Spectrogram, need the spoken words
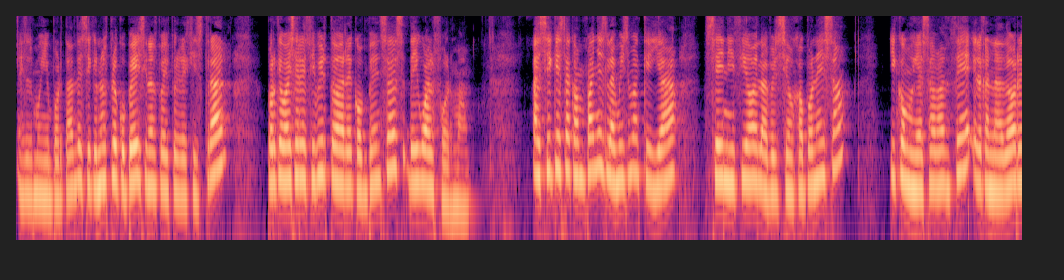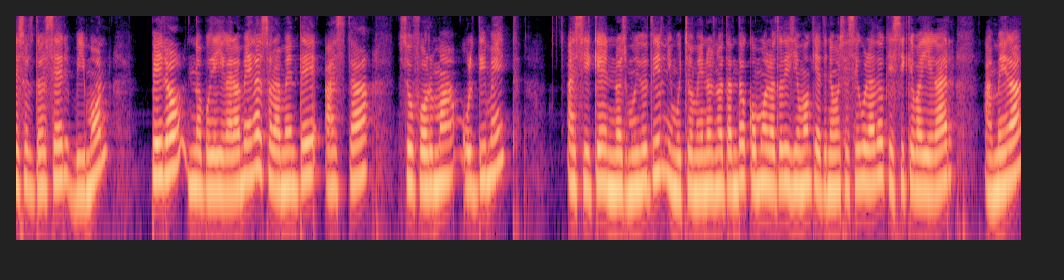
Eso es muy importante, así que no os preocupéis si no os podéis preregistrar, porque vais a recibir todas las recompensas de igual forma. Así que esta campaña es la misma que ya se inició en la versión japonesa, y como ya os avancé, el ganador resultó ser Bimon, pero no podía llegar a Mega solamente hasta su forma Ultimate. Así que no es muy útil, ni mucho menos no tanto como el otro Digimon que ya tenemos asegurado que sí que va a llegar a Mega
